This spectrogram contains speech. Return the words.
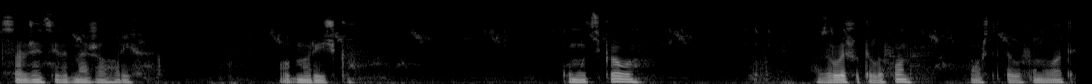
саджанці ведмежого горіха. Однорічка. Кому цікаво, залишу телефон, можете телефонувати.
